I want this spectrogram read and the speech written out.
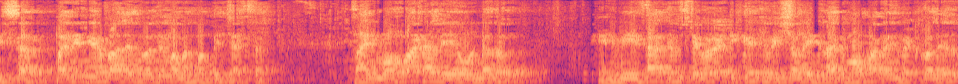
ఇస్తారు. పనితీరు బాగాలేకపోతే మమ్మల్ని పంపించేస్తారు. ఆయన మొహమాటాలు ఏమి ఉండదు. ఈసారి చూస్తే కూడా టికెట్ల విషయంలో ఎలాంటి మొహమాట ఆయన పెట్టుకోలేదు.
